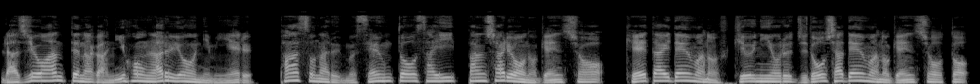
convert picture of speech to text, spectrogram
ラジオアンテナが2本あるように見える、パーソナル無線搭載一般車両の減少、携帯電話の普及による自動車電話の減少と、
